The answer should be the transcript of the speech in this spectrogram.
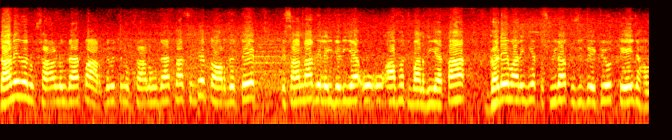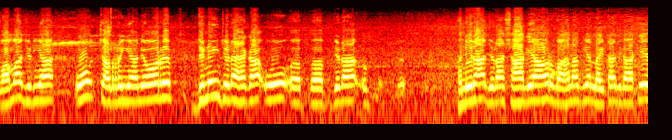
ਦਾਣੇ ਦਾ ਨੁਕਸਾਨ ਹੁੰਦਾ ਹੈ, ਭਾਰ ਦੇ ਵਿੱਚ ਨੁਕਸਾਨ ਹੁੰਦਾ ਹੈ, ਤਾਂ ਸਿੱਧੇ ਤੌਰ ਦੇ ਉੱਤੇ ਕਿਸਾਨਾਂ ਦੇ ਲਈ ਜਿਹੜੀ ਹੈ ਉਹ ਉਹ ਆਫਤ ਬਣਦੀ ਹੈ। ਤਾਂ ਗੜੇਮਾਰੀ ਦੀਆਂ ਤਸਵੀਰਾਂ ਤੁਸੀਂ ਦੇਖ ਰਹੇ ਹੋ, ਤੇਜ਼ ਹਵਾਵਾਂ ਜਿਹੜੀਆਂ ਉਹ ਚੱਲ ਰਹੀਆਂ ਨੇ ਔਰ ਦਿਨੇ ਹੀ ਜਿਹੜਾ ਹੈਗਾ ਉਹ ਜਿਹੜਾ ਹਨੇਰਾ ਜਿਹੜਾ ਛਾ ਗਿਆ ਔਰ ਵਾਹਨਾਂ ਦੀਆਂ ਲਾਈਟਾਂ ਜਗਾ ਕੇ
